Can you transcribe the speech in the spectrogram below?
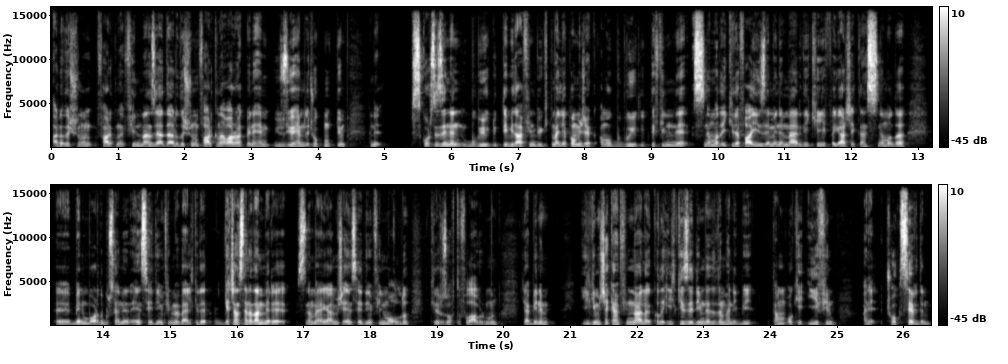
arada şunun farkına filmden ziyade arada şunun farkına varmak beni hem üzüyor hem de çok mutluyum. Hani Scorsese'nin bu büyüklükte bir daha film büyük ihtimal yapamayacak ama bu büyüklükte filmini sinemada iki defa izlemenin verdiği keyif ve gerçekten sinemada e, benim bu arada bu senenin en sevdiğim filmi belki de geçen seneden beri sinemaya gelmiş en sevdiğim film oldu. Killers of the Flower Moon. Ya benim ilgimi çeken filmle alakalı ilk izlediğimde dedim hani bir tamam okey iyi film. Hani çok sevdim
